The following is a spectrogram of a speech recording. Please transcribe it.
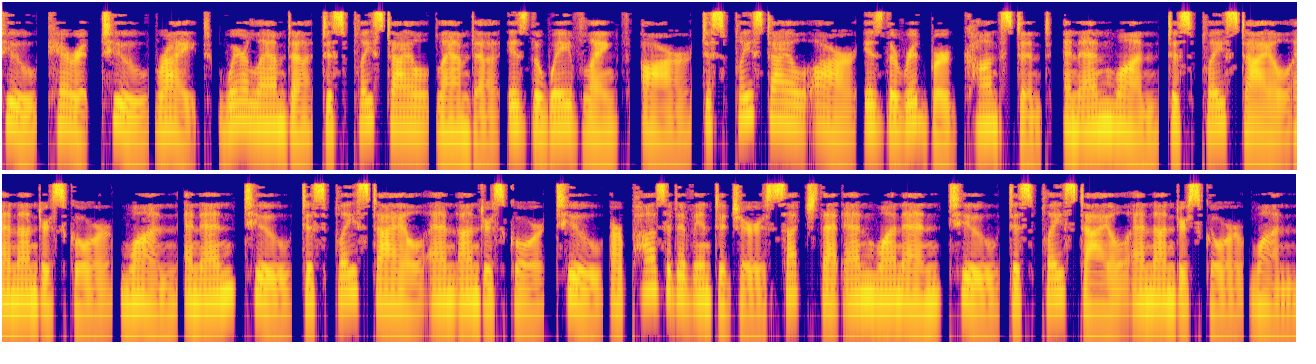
2 caret 2 right, where lambda display style lambda is the wavelength r display style r is the Rydberg constant, and n1 display style n underscore one and n two display style n underscore two are positive integers such that n one n two display style n underscore one.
